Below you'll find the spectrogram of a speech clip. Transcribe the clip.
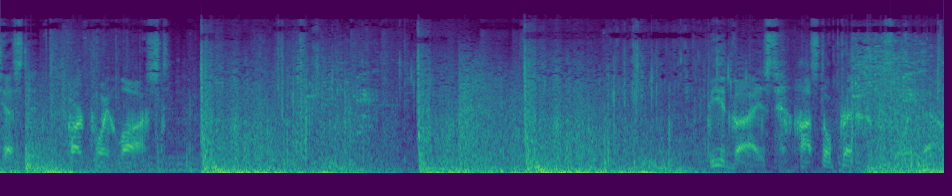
Contested. Hardpoint lost. Be advised, hostile predator missile inbound.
